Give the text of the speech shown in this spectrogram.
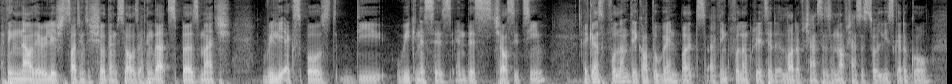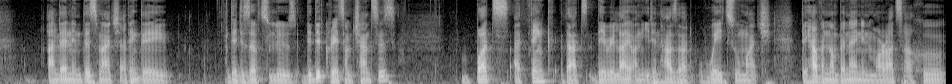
I think now they're really starting to show themselves. I think that Spurs match really exposed the weaknesses in this Chelsea team. Against Fulham, they got the win, but I think Fulham created a lot of chances, enough chances to at least get a goal. And then in this match, I think they they deserved to lose. They did create some chances, but I think that they rely on Eden Hazard way too much. They have a number nine in Morata who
